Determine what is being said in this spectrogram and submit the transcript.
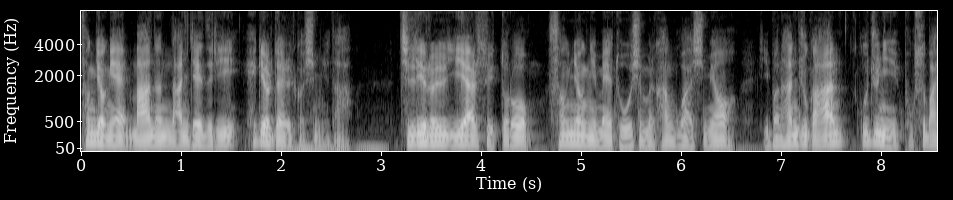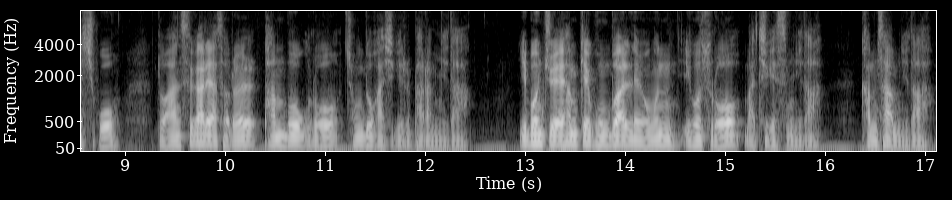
성경의 많은 난제들이 해결될 것입니다. 진리를 이해할 수 있도록 성령님의 도우심을 간구하시며 이번 한 주간 꾸준히 복습하시고 또한 스가랴서를 반복으로 정독하시기를 바랍니다. 이번 주에 함께 공부할 내용은 이것으로 마치겠습니다. 감사합니다.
